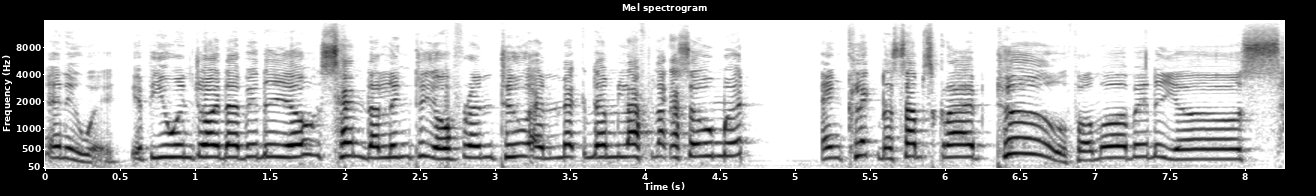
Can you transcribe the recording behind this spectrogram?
Anyway, if you enjoyed the video, send the link to your friend too and make them laugh like a so much. And click the subscribe too for more videos.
